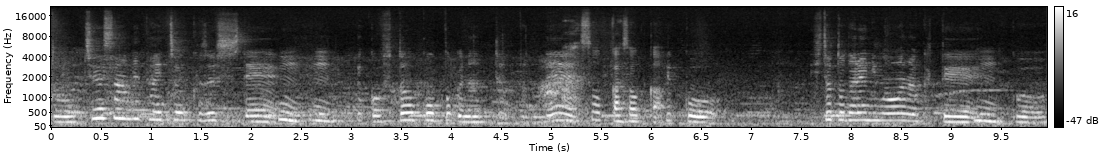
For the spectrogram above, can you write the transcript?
と、中3で体調崩して、うんうん。結構不登校っぽくなっちゃったのであそっかそっか。結構人と誰にも会わなくて、うん。こ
